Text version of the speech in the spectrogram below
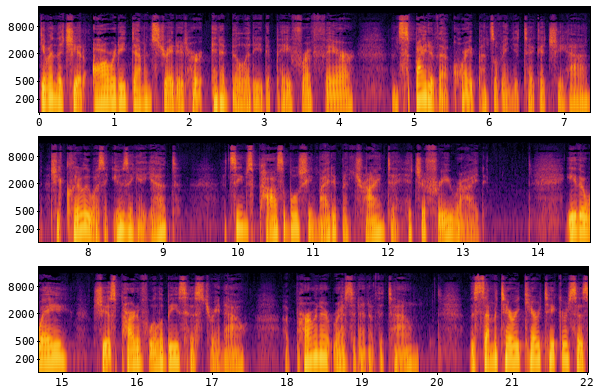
Given that she had already demonstrated her inability to pay for a fare, in spite of that Corry, Pennsylvania ticket she had, she clearly wasn't using it yet. It seems possible she might have been trying to hitch a free ride. Either way, she is part of Willoughby's history now, a permanent resident of the town. The cemetery caretaker says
